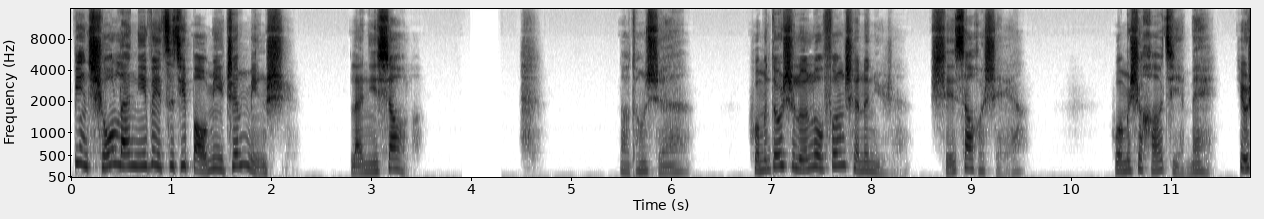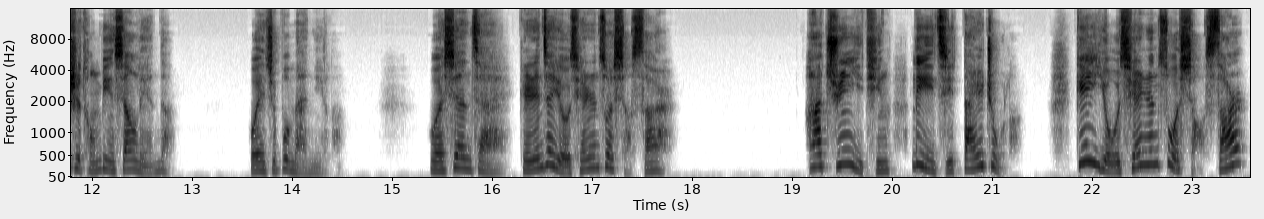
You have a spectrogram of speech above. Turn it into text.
并求兰妮为自己保密真名时，兰妮笑了：“ 老同学，我们都是沦落风尘的女人，谁笑话谁啊？我们是好姐妹，又是同病相怜的，我也就不瞒你了。我现在给人家有钱人做小三儿。”阿军一听，立即呆住了。给有钱人做小三儿，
